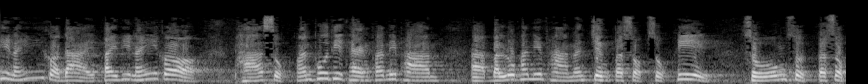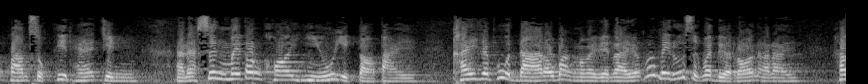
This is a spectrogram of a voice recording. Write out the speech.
ที่ไหนก็ได้ ไปที่ไหนก็ผาสุขมันผู้ที่แทงพระนิพพานบรรลุพระนิพพานนั้นจึงประสบสุขที่ สูงสุดประสบความสุขที่แท้จริงนะซึ่งไม่ต้องคอยหิวอีกต่อไป ใครจะพูดด่าเราบ้างก็ไม่เป็นไรเราก็ไม่รู้สึกว่าเดือดร้อนอะไรเขา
